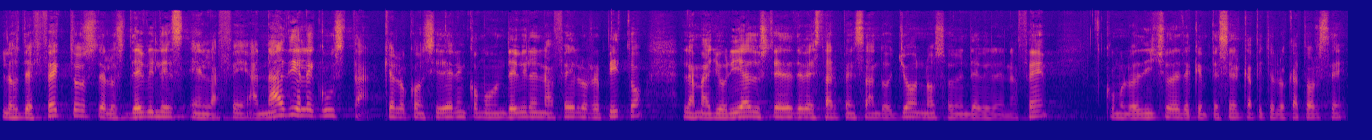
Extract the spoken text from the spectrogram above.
los defectos de los débiles en la fe. A nadie le gusta que lo consideren como un débil en la fe, lo repito, la mayoría de ustedes debe estar pensando, yo no soy un débil en la fe. Como lo he dicho desde que empecé el capítulo 14,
